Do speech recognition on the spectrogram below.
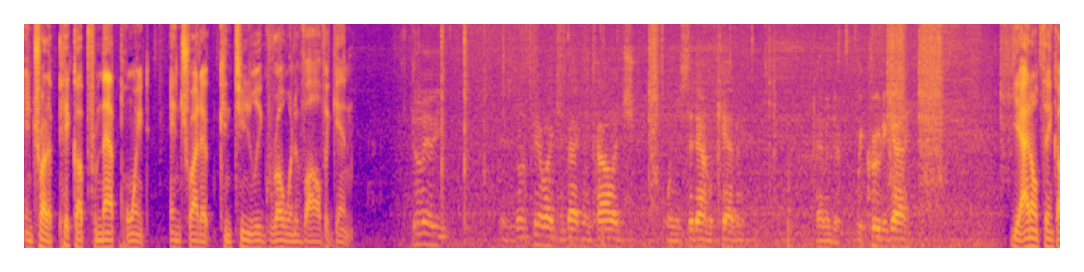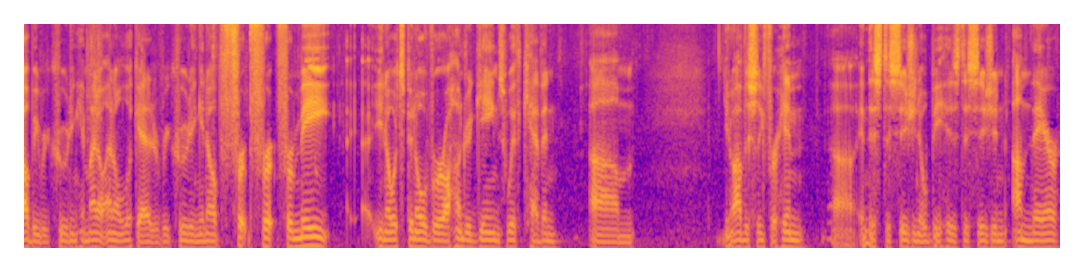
and try to pick up from that point and try to continually grow and evolve again. Is it going to feel like you're back in college when you sit down with Kevin, having to recruit a guy? Yeah, I don't think I'll be recruiting him. I don't. I don't look at it as recruiting. You know, for for for me, you know, it's been over hundred games with Kevin. Um, you know, obviously for him uh, in this decision, it'll be his decision. I'm there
